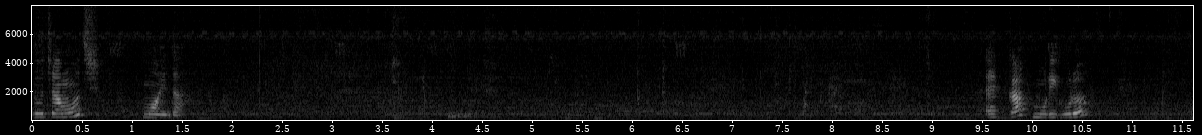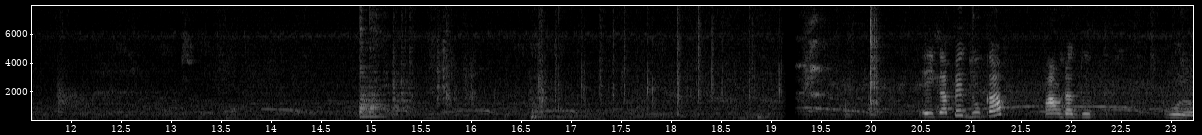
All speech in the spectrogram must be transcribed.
দু চামচ ময়দা। এক কাপ মুড়ি গুঁড়ো। এই কাপে দু কাপ পাউডার দুধ গুঁড়ো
